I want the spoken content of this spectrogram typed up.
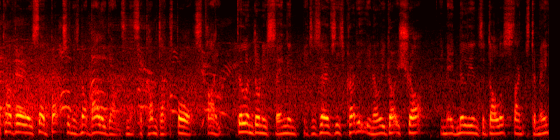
like I've always said, boxing is not belly dancing, it's a contact sports fight. Dylan done his thing and he deserves his credit. You know, he got his shot, he made millions of dollars thanks to me.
